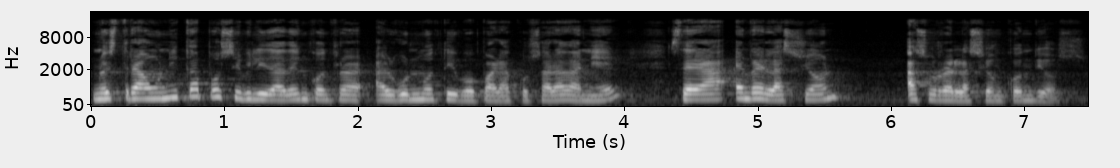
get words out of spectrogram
Nuestra única posibilidad de encontrar algún motivo para acusar a Daniel será en relación a su relación con Dios.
